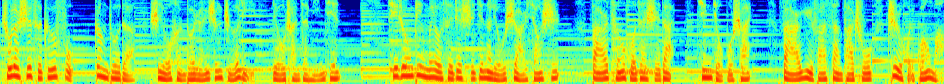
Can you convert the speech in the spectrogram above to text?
除了诗词歌赋，更多的是有很多人生哲理流传在民间，其中并没有随着时间的流逝而消失，反而存活在时代，经久不衰，反而愈发散发出智慧光芒。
